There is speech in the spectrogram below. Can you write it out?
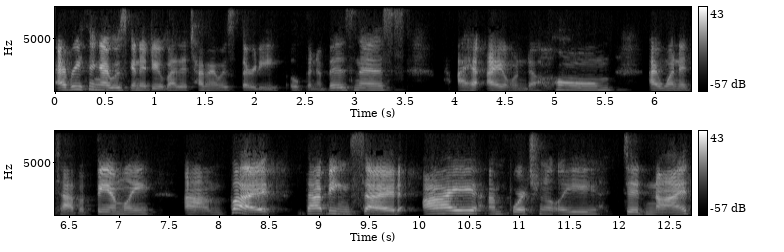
everything I was going to do by the time I was 30 open a business. I, I owned a home. I wanted to have a family. Um, but that being said, I unfortunately did not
